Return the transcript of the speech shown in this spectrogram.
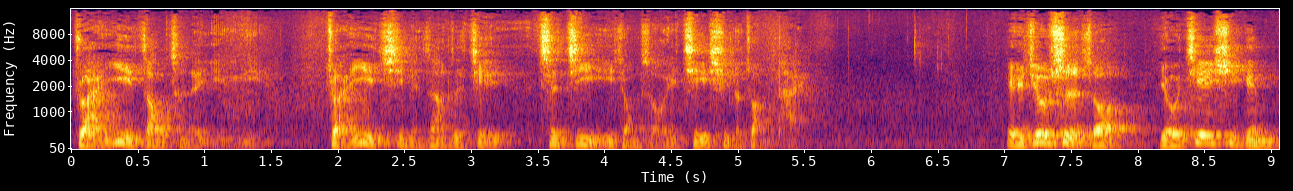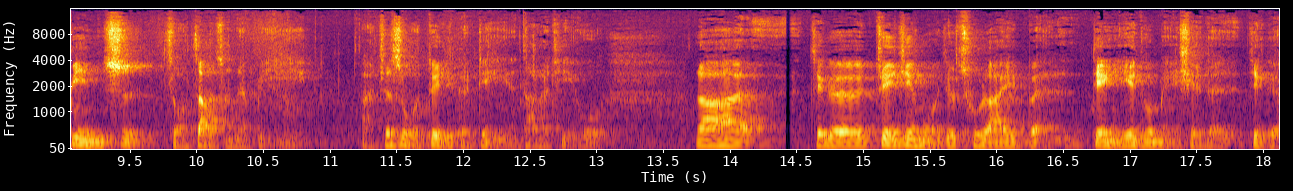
转译造成的隐喻，转译基本上是接是基于一种所谓接续的状态，也就是说由接续跟并置所造成的比喻啊，这是我对这个电影大的体悟。那这个最近我就出来一本电影阅读美学的这个，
